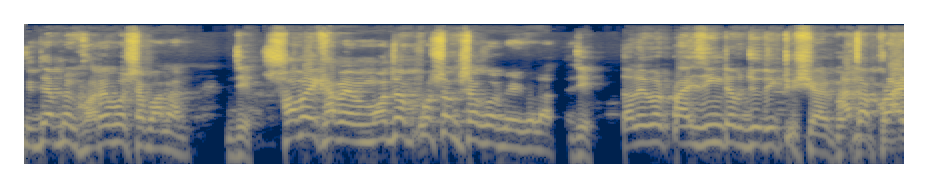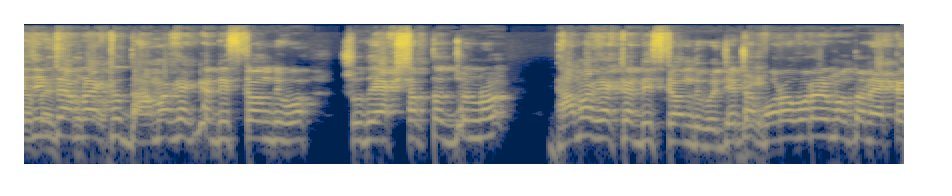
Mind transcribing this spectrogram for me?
যদি আপনি ঘরে বসে বানান। জি। সবাই খাবে মজা প্রশংসা করবে এগুলা। জি তাহলে এবার প্রাইজিংটা যদি একটু শেয়ার করেন। আচ্ছা প্রাইজিংটা আমরা? একটু ধামাক একটা ডিসকাউন্ট দিব। শুধু এক সপ্তাহের জন্য ধামাক একটা ডিসকাউন্ট দিব যেটা বরাবরের মতন একটা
